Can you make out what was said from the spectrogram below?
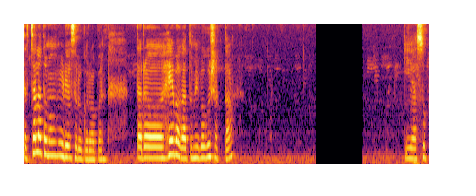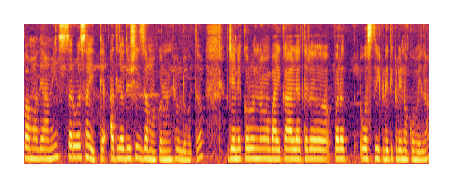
तर चला तर मग व्हिडिओ सुरू करू आपण. तर हे बघा तुम्ही बघू शकता. की या सुपामध्ये आम्ही सर्व साहित्य आदल्या दिवशीच जमा करून ठेवलं होतं. जेणेकरून बायका आल्या तर परत वस्तू इकडे तिकडे नको व्हायला.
